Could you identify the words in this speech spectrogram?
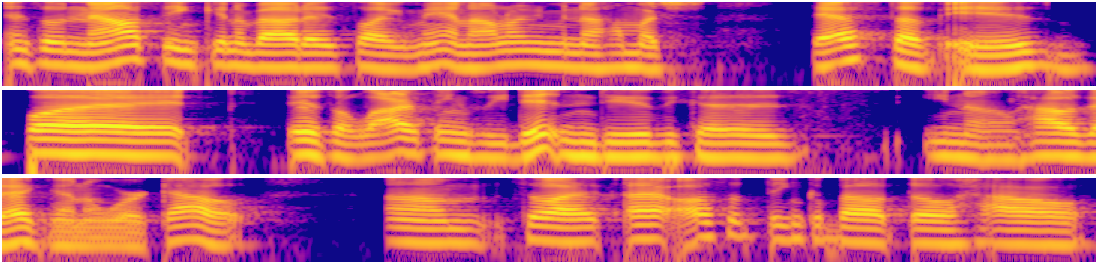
And so now thinking about it, it's like man, I don't even know how much that stuff is. But there's a lot of things we didn't do because you know how is that going to work out? Um, so I, I also think about though how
